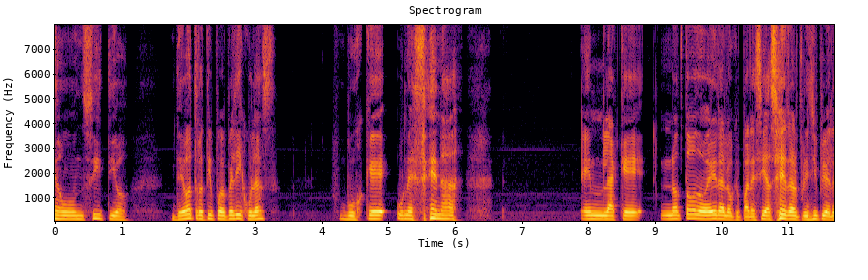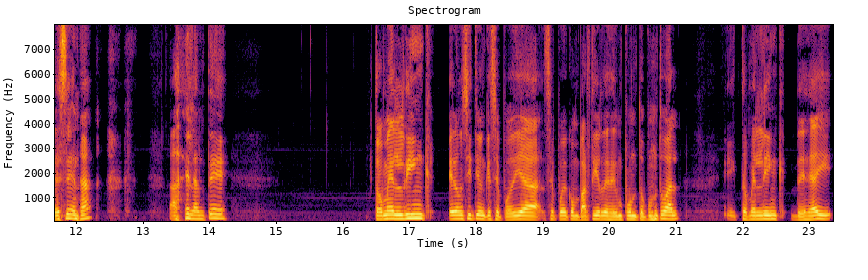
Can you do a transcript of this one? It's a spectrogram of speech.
a un sitio de otro tipo de películas, busqué una escena en la que no todo era lo que parecía ser al principio de la escena. Adelanté, tomé el link, era un sitio en que se podía, se puede compartir desde un punto puntual. Y tomé el link desde ahí,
